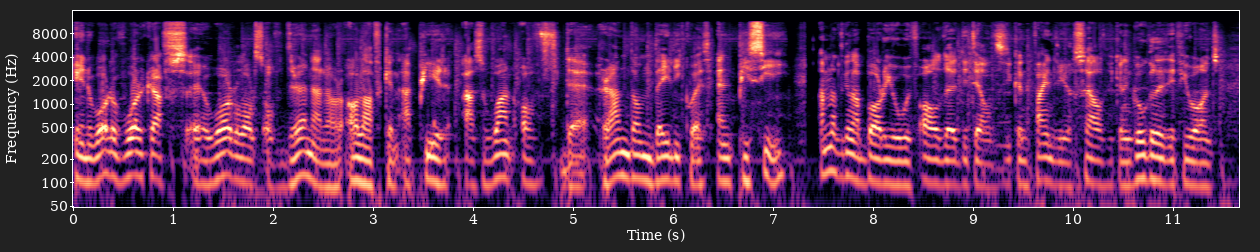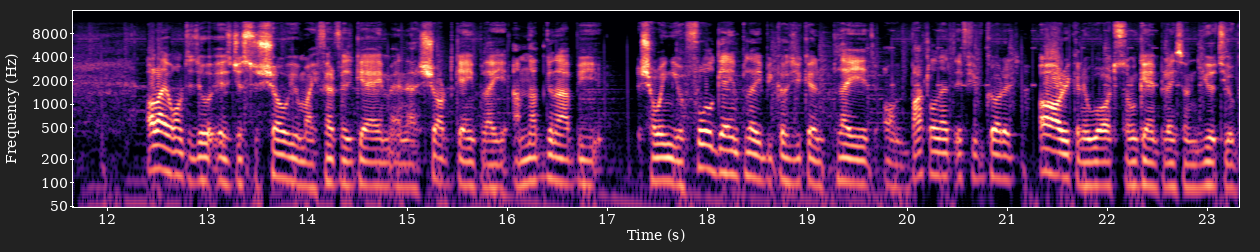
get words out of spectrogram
In World of Warcraft's uh, Warlords of Draenor, Olaf can appear as one of the random daily quest NPC. I'm not gonna bore you with all the details, you can find it yourself, you can google it if you want. All I want to do is just to show you my favorite game and a short gameplay. I'm not gonna be showing you full gameplay because you can play it on Battle.net if you've got it or you can watch some gameplays on YouTube.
